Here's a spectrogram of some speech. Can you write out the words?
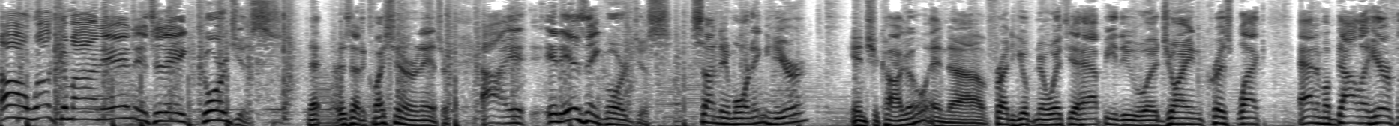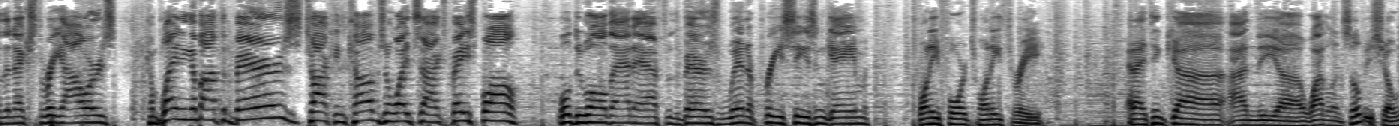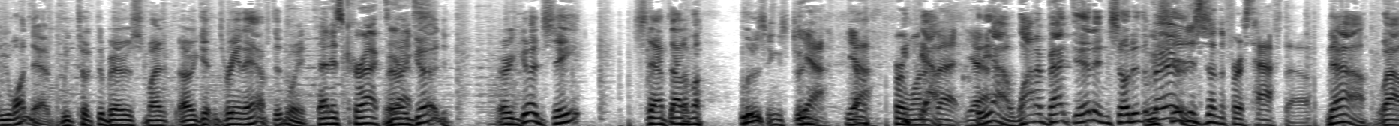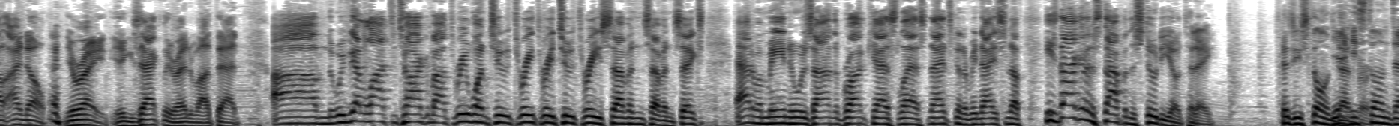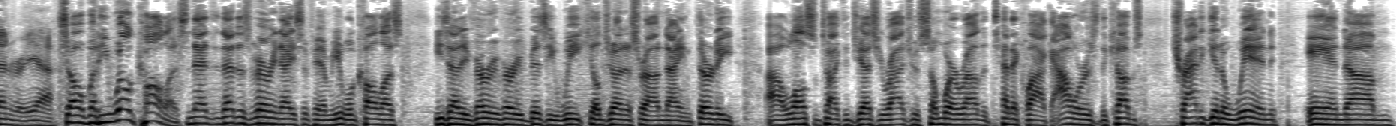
Oh, welcome on in. Is it a gorgeous? That, is that a question or an answer? Uh, it, it is a gorgeous Sunday morning here in Chicago, and uh, Fred Hubner with you. Happy to uh, join Chris Black, Adam Abdallah here for the next three hours, complaining about the Bears, talking Cubs and White Sox baseball. We'll do all that after the Bears win a preseason game, 24-23. And I think uh, on the uh, Waddle and Silvy show, we won that. We took the Bears my, uh, getting three and a half, didn't we? That is correct. Very yes. good. Very good. See? Snapped out of a losing streak. Yeah, yeah. For one yeah. bet. Yeah. Yeah. Wanna bet did, and so did the We Bears. should have just done the first half, though. Yeah, well, I know. You're right. Exactly right about that. Um, we've got a lot to talk about. 312 332 3776. Adam Amin, who was on the broadcast last night, is going to be nice enough. He's not going to stop in the studio today because he's still in Denver. Yeah, Denver. he's still in Denver. Yeah. So, but he will call us, and that that is very nice of him. He will call us. He's had a very very busy week. He'll join us around nine thirty. Uh, we'll also talk to Jesse Rogers somewhere around the ten o'clock hours. The Cubs try to get a win and um,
